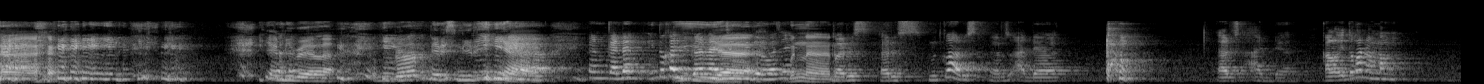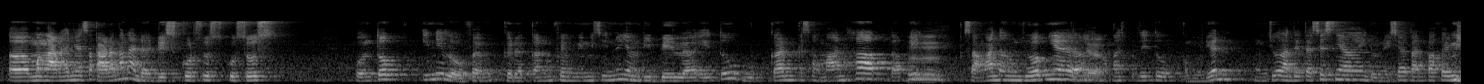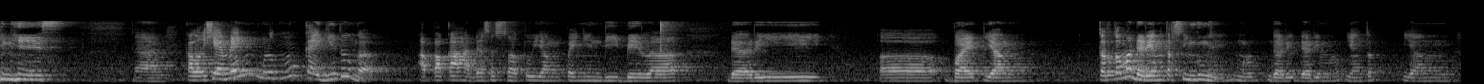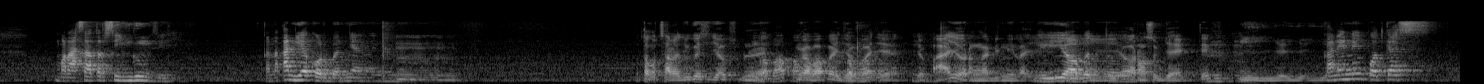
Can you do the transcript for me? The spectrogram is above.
Yang dibela. Dibela tuh diri sendirinya. Iya. Kan kadang itu kan juga Iya, rancu gitu loh. Maksudnya bener. harus harus menurutku harus harus ada harus ada. Kalau itu kan memang e, mengarahnya sekarang kan ada diskursus khusus untuk ini loh fem- gerakan feminis ini yang dibela itu bukan kesamaan hak tapi Mm. kesamaan tanggung jawabnya ya. Iya. maka seperti itu. Kemudian muncul antitesisnya Indonesia tanpa feminis. Nah kalau shaming menurutmu kayak gitu nggak? Apakah ada sesuatu yang pengen dibela dari eh, baik yang terutama dari yang tersinggung sih menurut dari dari yang ter- yang merasa tersinggung sih karena kan dia korbannya kan. Hmm. takut salah juga sih jawab sebenarnya Nggak apa-apa. nggak apa-apa ya jawab apa-apa. aja jawab aja orang nggak dinilai Iya, betul. iya, orang subjektif iya iya iya kan ini podcast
